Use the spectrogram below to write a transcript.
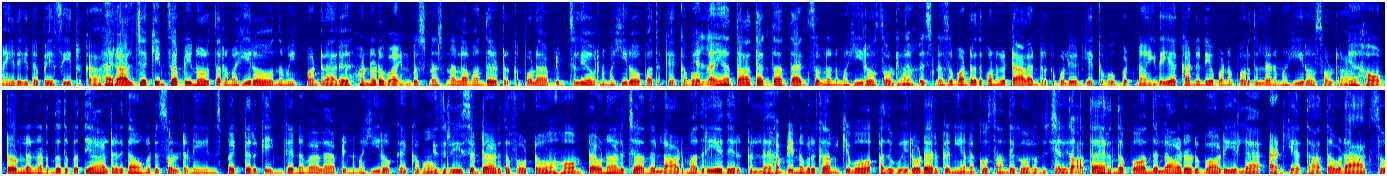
மைடு கிட்ட பேசிட்டு இருக்கான். ஹெரால் ஜக்கின்ஸ் அப்படின்னு ஒருத்தர் நம்ம ஹீரோ வந்து மீட் பண்றாரு. உன்னோட வைன் பிசினஸ் நல்லா வந்துட்டு இருக்கு போல அப்படின்னு சொல்லி அவர் நம்ம ஹீரோவை பார்த்து கேட்கவும் எல்லாம் என் தாத்தாக்கு தான் தேங்க்ஸ் சொல்லணும் நம்ம ஹீரோ சொல்றான். பிசினஸ் பண்றதுக்கு உனக்கு டேலண்ட் இருக்கு போலியோன்னு கேட்கவும் பட் நான் இதையே கண்டினியூ பண்ண போறது இல்ல நம்ம ஹீரோ சொல்றான். ஹோம் டவுன்ல நடந்ததை பத்தி ஆல்ரெடி தான் உங்ககிட்ட சொல்றேன். இன்ஸ்பெக்டருக்கு இங்க என்ன வேலை? அப்படின்னு நம்ம ஹீரோ கேட்கவும் இது ரீசெண்டா எடுத்த போட்டோ ஹோம் டவுன் அழிச்ச அந்த லார்ட் மாதிரியே இது இருக்குல்ல. அப்படின்னு அவர் காமிக்கவோ அது உயிரோட இருக்குன்னு எனக்கும் சந்தேகம் இருந்துச்சு. தாத்தா இருந்தப்போ அந்த லார்டோட பாடி இல்ல அண்ட் என் தாத்தாவோட ஆக்ஸோ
